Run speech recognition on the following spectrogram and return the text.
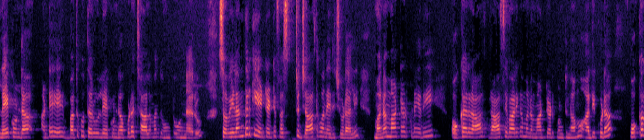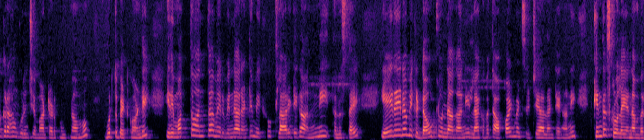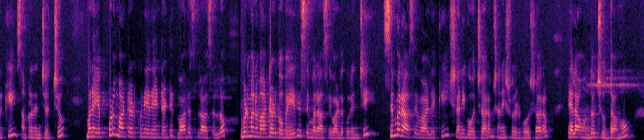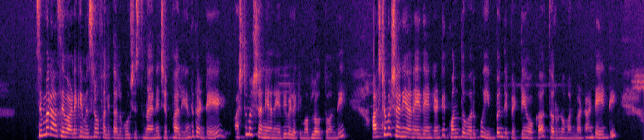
లేకుండా అంటే బతుకు తెరువు లేకుండా కూడా చాలామంది ఉంటూ ఉన్నారు. సో వీళ్ళందరికీ ఏంటంటే ఫస్ట్ జాతకం అనేది చూడాలి. మనం మాట్లాడుకునేది ఒక రా రాశి వారిగా మనం మాట్లాడుకుంటున్నాము. అది కూడా ఒక గ్రహం గురించి మాట్లాడుకుంటున్నాము. గుర్తుపెట్టుకోండి. ఇది మొత్తం అంతా మీరు విన్నారంటే మీకు క్లారిటీగా అన్నీ తెలుస్తాయి. ఏదైనా మీకు డౌట్లు ఉన్నా కానీ లేకపోతే అపాయింట్మెంట్ సెట్ చేయాలంటే కానీ కింద స్క్రోల్ అయ్యే నెంబర్కి సంప్రదించవచ్చు మనం ఎప్పుడు మాట్లాడుకునేది ఏంటంటే ద్వాదశ రాశుల్లో ఇప్పుడు మనం మాట్లాడుకోబోయేది సింహరాశి వాళ్ళ గురించి. సింహరాశి వాళ్ళకి శని గోచారం శనీశ్వరుడు గోచారం ఎలా ఉందో చూద్దాము. సింహరాశి వాళ్ళకి మిశ్రమ ఫలితాలు ఘోషిస్తున్నాయనే చెప్పాలి. ఎందుకంటే అష్టమ శని అనేది వీళ్ళకి మొదలవుతోంది. అష్టమ శని అనేది ఏంటంటే కొంతవరకు ఇబ్బంది పెట్టే ఒక తరుణం అన్నమాట. అంటే ఏంటి?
